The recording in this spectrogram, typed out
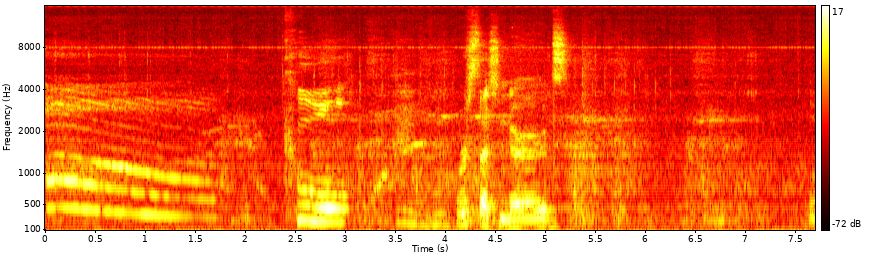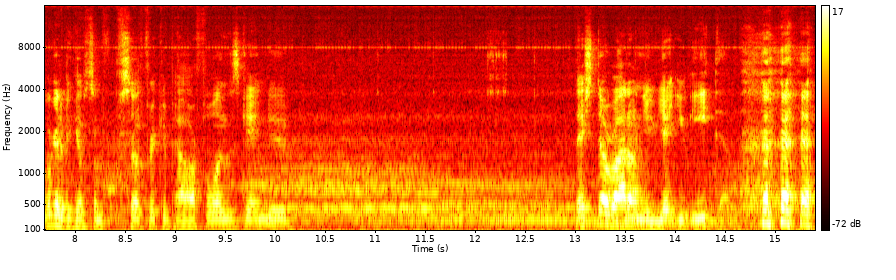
cool. We're such nerds. We're gonna become some so freaking powerful in this game, dude. They still ride on you, yet you eat them.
